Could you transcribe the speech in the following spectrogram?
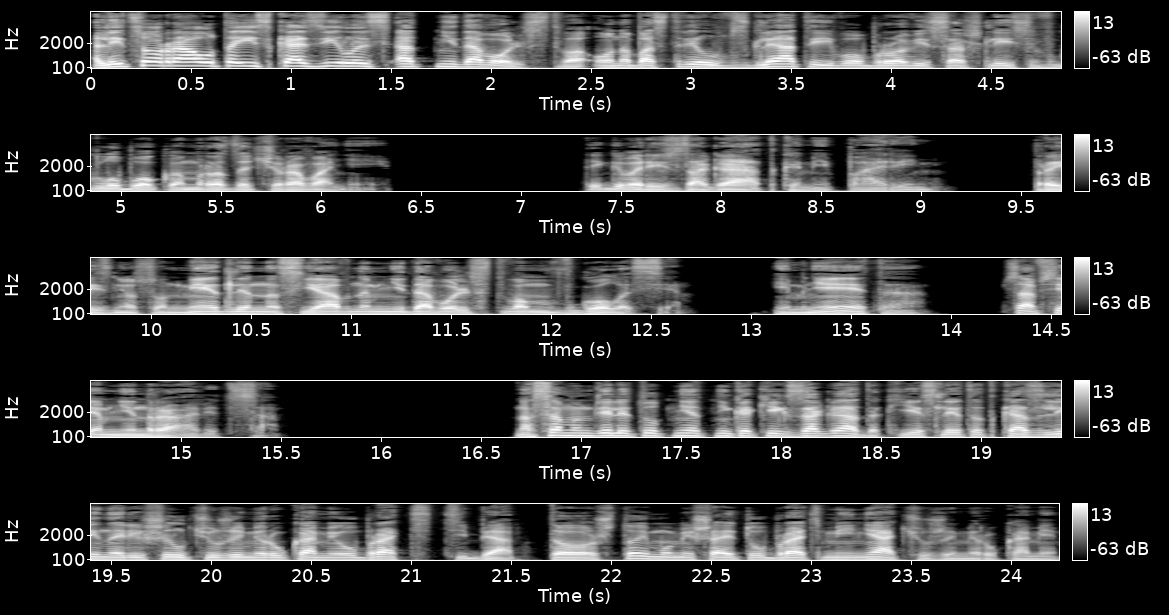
Лицо Раута исказилось от недовольства. Он обострил взгляд, и его брови сошлись в глубоком разочаровании. «Ты говоришь загадками, парень», — произнес он медленно, с явным недовольством в голосе. «И мне это совсем не нравится». На самом деле тут нет никаких загадок. Если этот козлина решил чужими руками убрать тебя, то что ему мешает убрать меня чужими руками?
